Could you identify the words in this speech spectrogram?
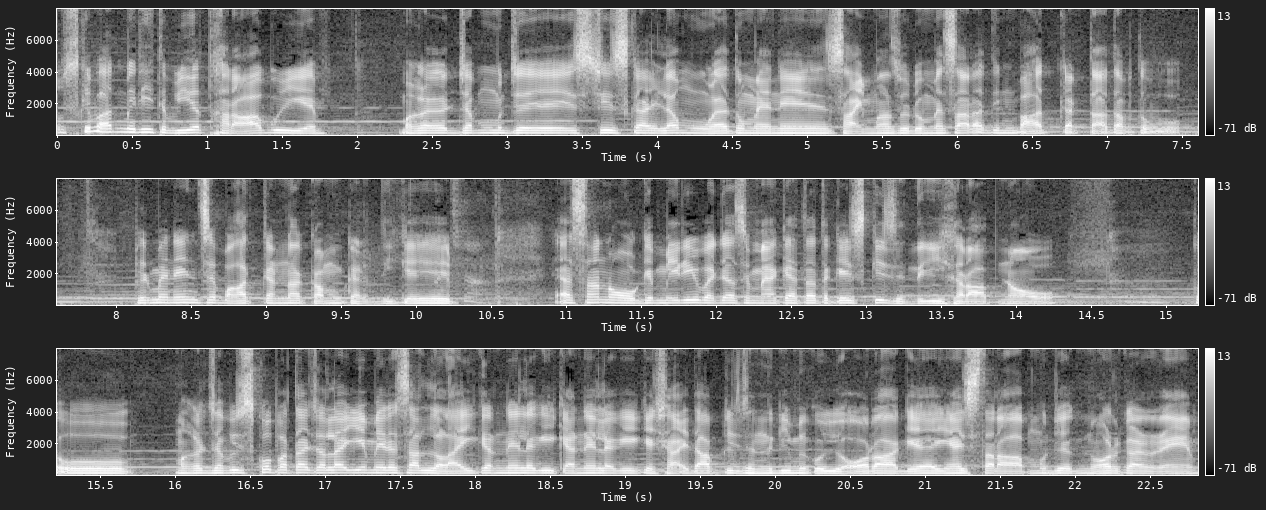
उसके बाद मेरी तबीयत ख़राब हुई है। मगर जब मुझे इस चीज़ का इलम हुआ है तो मैंने साइमा से जो मैं सारा दिन बात करता था तो वो, फिर मैंने इनसे बात करना कम कर दी कि ऐसा ना हो कि मेरी वजह से मैं कहता था कि इसकी ज़िंदगी ख़राब ना हो। तो मगर जब इसको पता चला, ये मेरे साथ लड़ाई करने लगी, कहने लगी कि शायद आपकी ज़िंदगी में कोई और आ गया या इस तरह आप मुझे इग्नोर कर रहे हैं।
